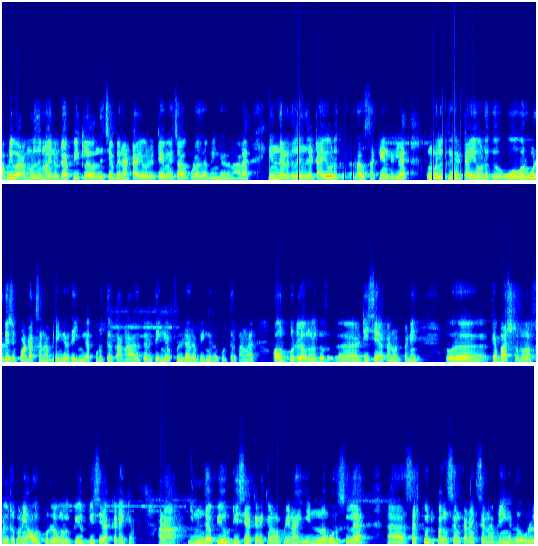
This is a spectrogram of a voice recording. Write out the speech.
அப்படி வரும்பொழுது மைனூட்டா பீக்கில் வந்துச்சு அப்படின்னா டயோடு டேமேஜ் ஆகக்கூடாது அப்படிங்கிறதுனால இந்த இடத்துல இந்த டயோடுக்கு அதாவது செகண்டரியில் உங்களுக்கு டயோடுக்கு ஓவர் வோல்டேஜ் ப்ரொடக்ஷன் அப்படிங்கிறது இங்கே கொடுத்துருக்காங்க. அதுக்கடுத்து இங்கே ஃபில்டர் அப்படிங்கிறது கொடுத்துருக்காங்க. அவுட்புட்டில் உங்களுக்கு டிசியாக கன்வெர்ட் பண்ணி ஒரு கெப்பாசிட்டர் மூலம் ஃபில்டர் பண்ணி அவுட்புட்டில் உங்களுக்கு பியூர் டிசியாக கிடைக்கும். ஆனால் இந்த பியூர் டிசியாக கிடைக்கணும் அப்படின்னா இன்னும் ஒரு சில சர்க்கியூட் ஃபங்க்ஷன் கனெக்ஷன் அப்படிங்கிறது உள்ள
